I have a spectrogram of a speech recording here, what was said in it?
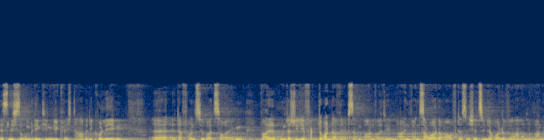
es nicht so unbedingt hingekriegt habe, die Kollegen äh, davon zu überzeugen, weil unterschiedliche Faktoren da wirksam waren, weil die einen waren sauer darauf, dass ich jetzt in der Rolle war, andere waren,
